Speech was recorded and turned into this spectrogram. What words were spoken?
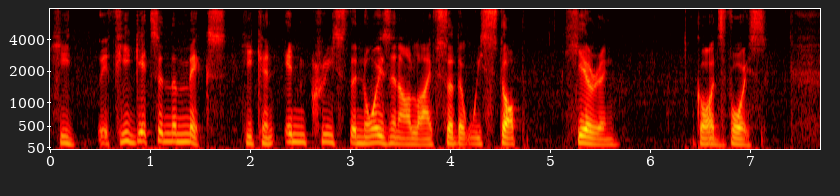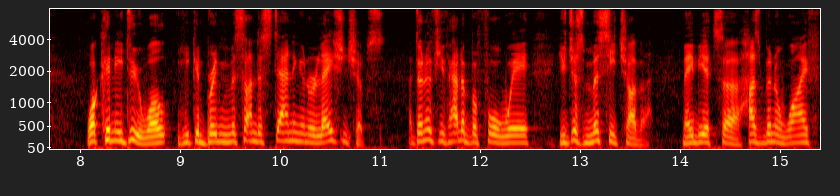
he, if he gets in the mix, he can increase the noise in our life so that we stop hearing God's voice. What can he do? Well, he can bring misunderstanding in relationships. I don't know if you've had it before where you just miss each other. Maybe it's a husband and wife,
